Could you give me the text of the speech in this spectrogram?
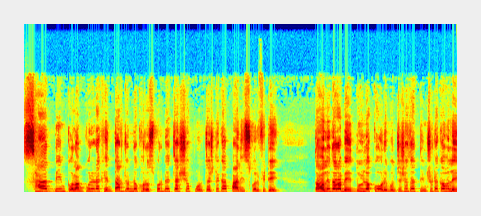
সাত বিম কলাম করে রাখেন, তার জন্য খরচ পড়বে চারশো পঞ্চাশ টাকা পার স্কোয়ার ফিটে তাহলে দাঁড়াবে দুই লক্ষ উনপঞ্চাশ হাজার তিনশো টাকা হলে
